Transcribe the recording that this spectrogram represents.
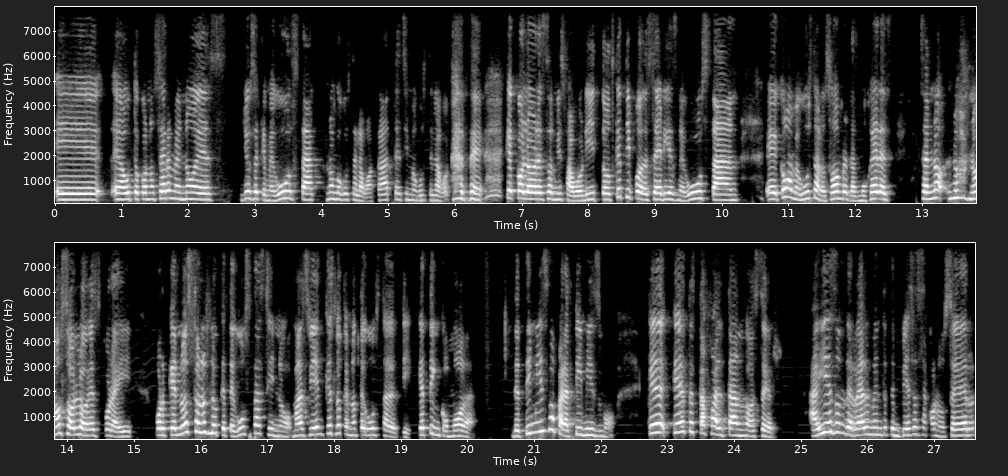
Eh, autoconocerme no es, yo sé que me gusta, no me gusta el aguacate, sí me gusta el aguacate, qué colores son mis favoritos, qué tipo de series me gustan, eh, cómo me gustan los hombres, las mujeres. O sea, no, no, no solo es por ahí porque no solo es lo que te gusta, sino más bien qué es lo que no te gusta de ti, qué te incomoda, de ti mismo para ti mismo, qué, qué te está faltando hacer. Ahí es donde realmente te empiezas a conocer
